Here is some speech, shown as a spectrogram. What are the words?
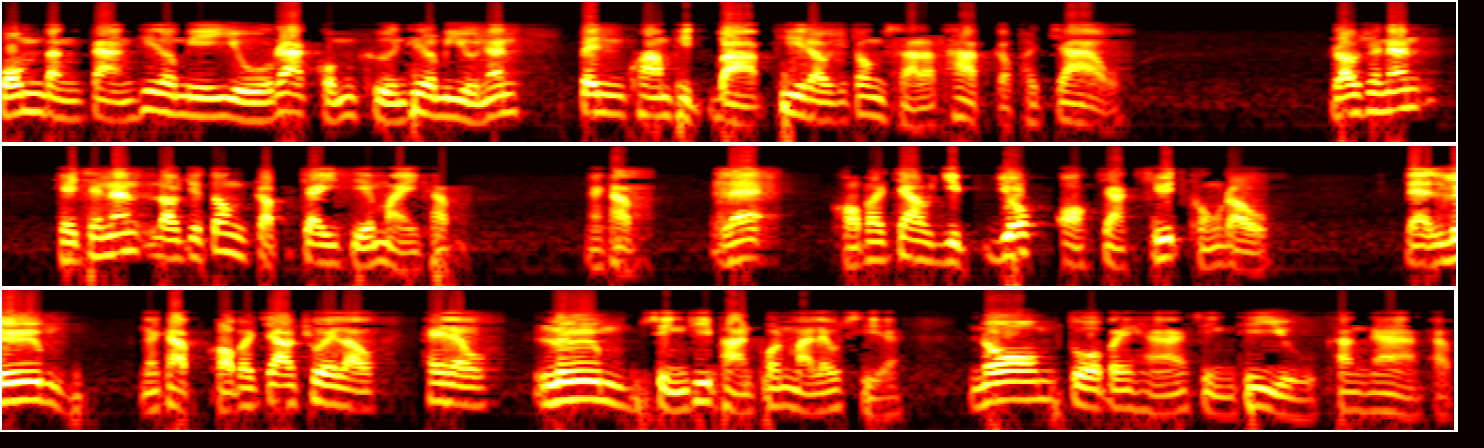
ปมต่างๆ ที่เรามีอยู่รากขมขื่นที่เรามีอยู่นั้น เป็นความผิดบาปที่เราจะต้องสารภาพกับพระเจ้า เราฉะนั้นเหตุฉะนั้นเราจะต้องกลับใจเสียใหม่ครับนะครับ และขอพระเจ้าหยิบยกออกจากชีวิตของเรา และลืมนะครับ ขอพระเจ้าช่วยเราให้เราลืมสิ่งที่ผ่านพ้นมาแล้วเสีย โน้มตัวไปหาสิ่งที่อยู่ข้างหน้าครับ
